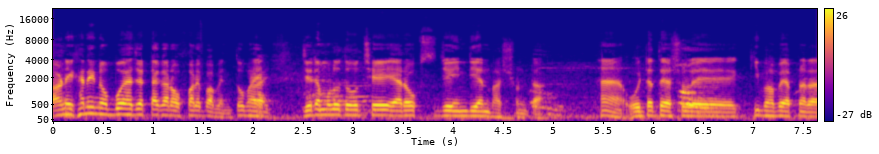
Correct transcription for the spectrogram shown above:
কারণ এখানেই নব্বই হাজার টাকার অফারে পাবেন। তো ভাই যেটা মূলত হচ্ছে অ্যারক্স যে ইন্ডিয়ান ভার্সনটা হ্যাঁ ওইটাতে আসলে কীভাবে আপনারা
